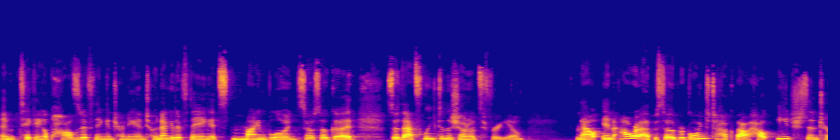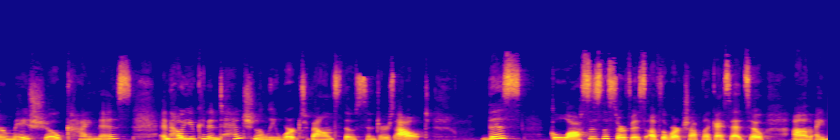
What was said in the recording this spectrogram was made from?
and taking a positive thing and turning it into a negative thing. It's mind blowing, so, so good. So that's linked in the show notes for you. Now, in our episode, we're going to talk about how each center may show kindness and how you can intentionally work to balance those centers out. This glosses the surface of the workshop, like I said. So um, I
